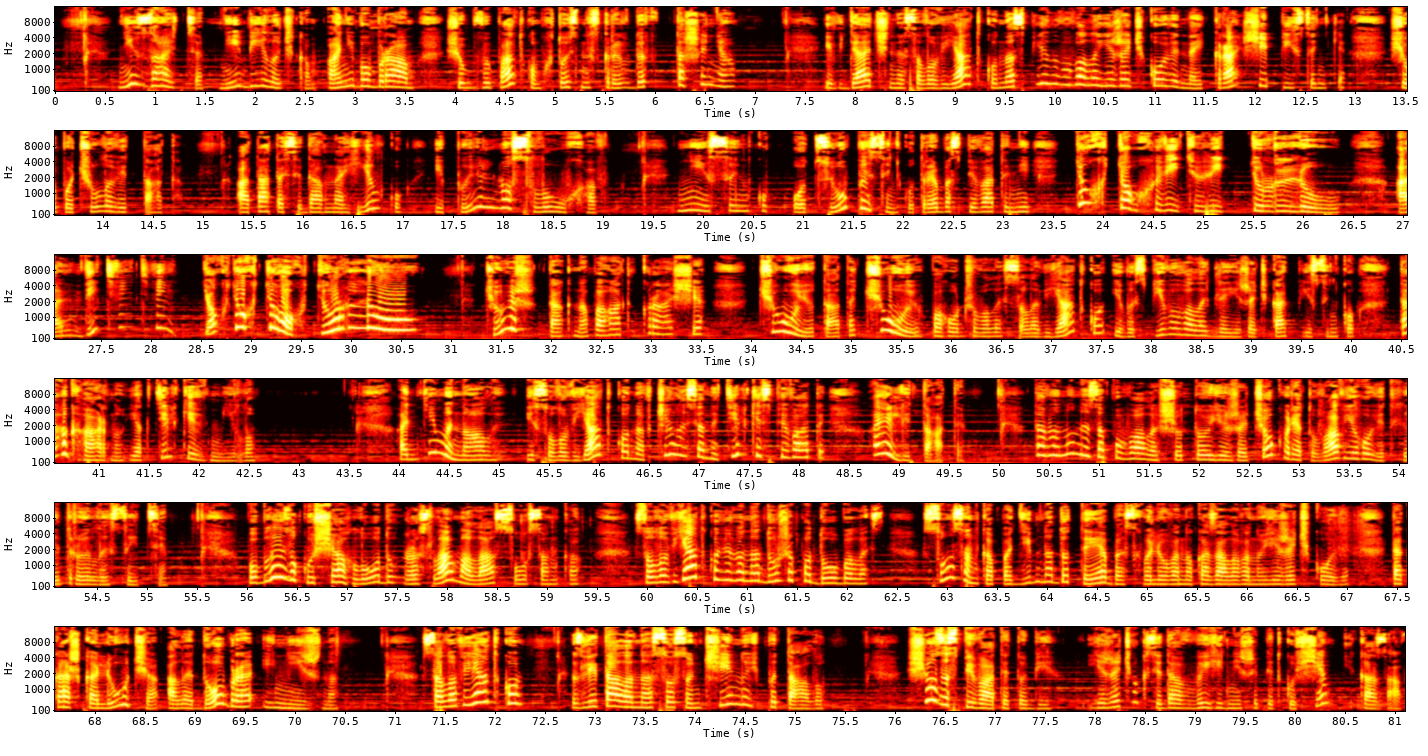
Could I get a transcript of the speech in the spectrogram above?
Ні зайцям, ні білочкам, ані бобрам, щоб випадком хтось не скривдив пташеня. І вдячне солов'ятко наспівувала їжачкові найкращі пісеньки, що почула від тата. А тата сідав на гілку і пильно слухав. Ні, синку, оцю пісеньку треба співати не тьох-тьох віть віть тюрлю, а віть-віть-віть тьох-тьох-тьох тюрлю. Чуєш, так набагато краще. Чую, тата, чую, погоджувалась солов'ятко і виспівувала для їжачка пісеньку так гарно, як тільки вміло. А дні минали, і солов'ятко навчилася не тільки співати, а й літати. Та воно не забувало, що той їжачок врятував його від хитрої лисиці. Поблизу куща глоду росла мала сосанка. Солов'яткові вона дуже подобалась. Сосанка подібна до тебе, схвильовано казала воно їжачкові, така ж калюча, але добра і ніжна. Солов'ятко злітало на сосончину й питало, що заспівати тобі? Їжачок сідав вигідніше під кущем і казав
